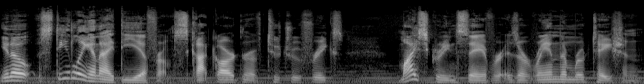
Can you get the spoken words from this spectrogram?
You know, stealing an idea from Scott Gardner of Two True Freaks, my screensaver is a random rotation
